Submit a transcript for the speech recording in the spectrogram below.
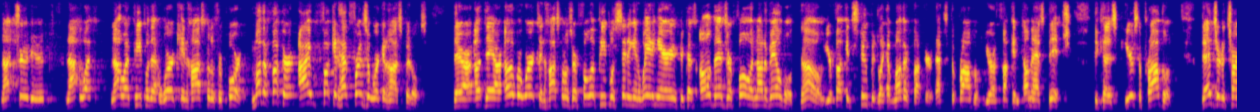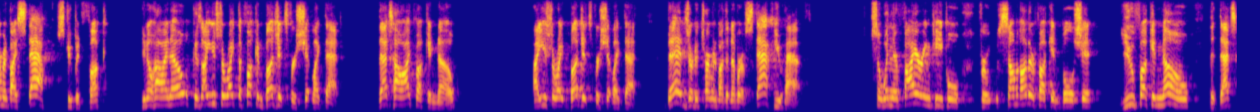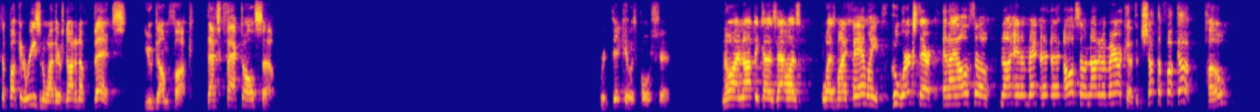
Not true, dude. Not what not what people that work in hospitals report. Motherfucker, I fucking have friends that work in hospitals. They are uh, they are overworked and hospitals are full of people sitting in waiting areas because all beds are full and not available. No, you're fucking stupid like a motherfucker. That's the problem. You're a fucking dumbass bitch. Because here's the problem. Beds are determined by staff, stupid fuck. You know how I know? Because I used to write the fucking budgets for shit like that. That's how I fucking know. I used to write budgets for shit like that. Beds are determined by the number of staff you have. So when they're firing people for some other fucking bullshit, you fucking know that that's the fucking reason why there's not enough beds, you dumb fuck. That's fact also. Ridiculous bullshit. No, I'm not because that was was my family who works there, and I also not in Amer- uh, uh, also not in America. Then shut the fuck up, ho.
